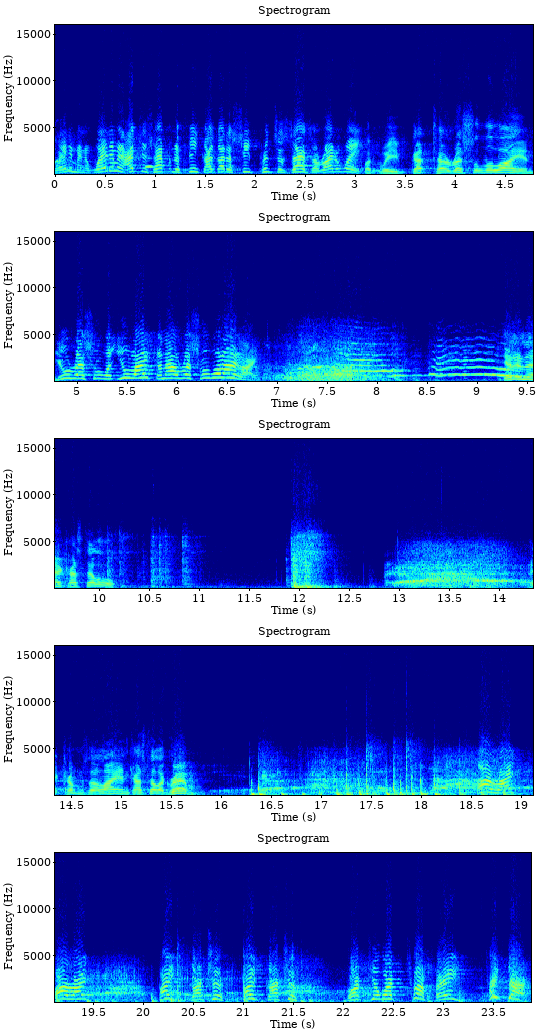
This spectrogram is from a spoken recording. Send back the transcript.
Wait a minute, wait a minute. I just happen to think I got to see Princess Zaza right away. But we've got to wrestle the lion. You wrestle what you like, and I'll wrestle what I like. Get in there, Costello. Here comes the lion, Costello. Grab him. All right, all right. I got you. I got you. Thought you were tough, eh? Take that.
